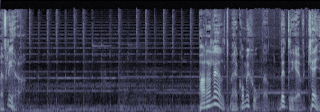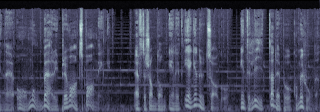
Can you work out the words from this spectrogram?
med flera. Parallellt med kommissionen bedrev Keine och Moberg privatspaning eftersom de enligt egen utsago inte litade på kommissionen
